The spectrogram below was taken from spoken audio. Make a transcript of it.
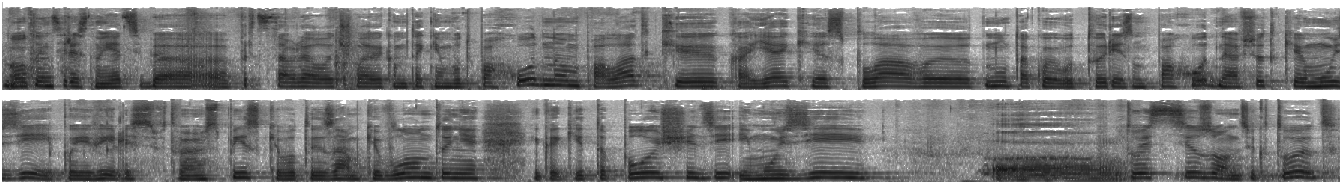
Ну вот интересно, я тебя э, представляла человеком таким вот походным, палатки, каяки, сплавы, ну такой вот туризм походный, а все-таки музеи появились в твоем списке, вот и замки в Лондоне, и какие-то площади, и музеи. А... То есть сезон диктует?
